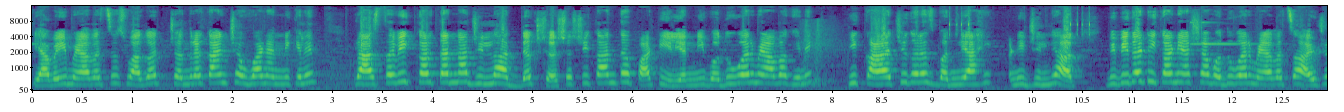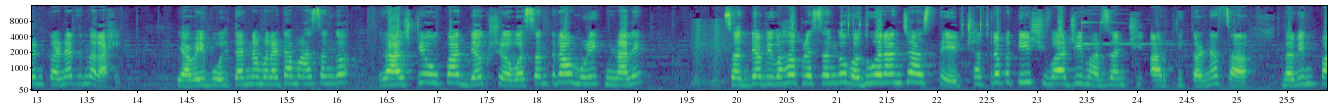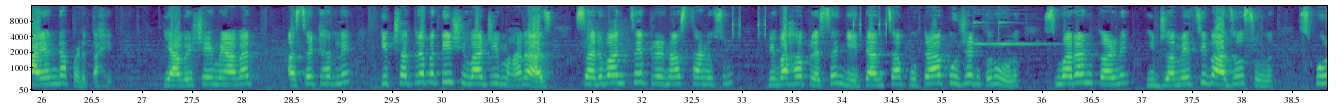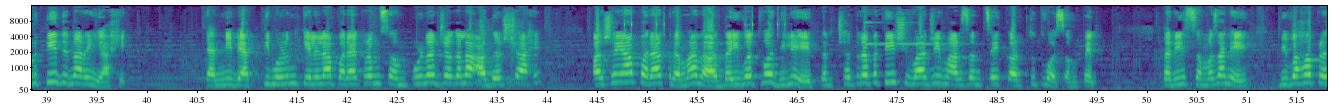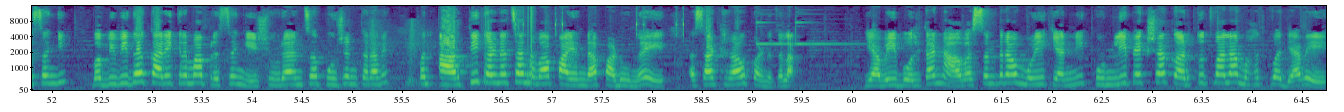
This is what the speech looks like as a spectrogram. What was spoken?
यावेळी मेळाव्याचे स्वागत चंद्रकांत चव्हाण यांनी केले. प्रास्ताविक करताना जिल्हा अध्यक्ष शशिकांत पाटील यांनी वधूवर मेळावा घेणे ही काळाची गरज बनली आहे आणि जिल्ह्यात विविध ठिकाणी अशा वधूवर मेळाव्याचं आयोजन करण्यात येणार आहे. यावेळी बोलताना मराठा महासंघ राष्ट्रीय उपाध्यक्ष वसंतराव मुळीक म्हणाले सध्या विवाह प्रसंग वधूवरांच्या हस्ते छत्रपती शिवाजी महाराजांची आरती करण्याचा नवीन पायंडा पडत आहे. याविषयी मेळाव्यात असे ठरले की छत्रपती शिवाजी महाराज सर्वांचे प्रेरणास्थान असून विवाह प्रसंगी त्यांचा पुतळा पूजन करून स्मरण करणे ही जमेची बाजू असून स्फूर्ती देणारी आहे. त्यांनी व्यक्ती म्हणून केलेला पराक्रम संपूर्ण जगाला आदर्श आहे. अशा या पराक्रमाला दैवत्व दिले तर छत्रपती शिवाजी महाराजांचे कर्तृत्व संपेल. तरी समाजाने विवाह प्रसंगी व विविध कार्यक्रमाप्रसंगी शिवरायांचं पूजन करावे पण आरती करण्याचा नवा पायंडा पाडू नये असा ठराव करण्यात आला. यावेळी बोलताना वसंतराव मुळीक यांनी कुंडलीपेक्षा कर्तृत्वाला महत्त्व द्यावे.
